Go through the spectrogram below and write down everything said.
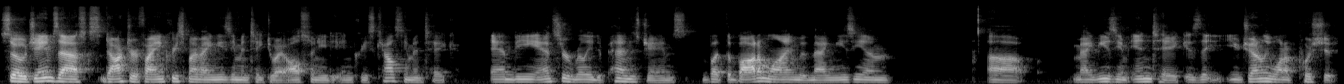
So James asks, Doctor, if I increase my magnesium intake, do I also need to increase calcium intake? And the answer really depends, James. But the bottom line with magnesium uh, magnesium intake is that you generally want to push it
